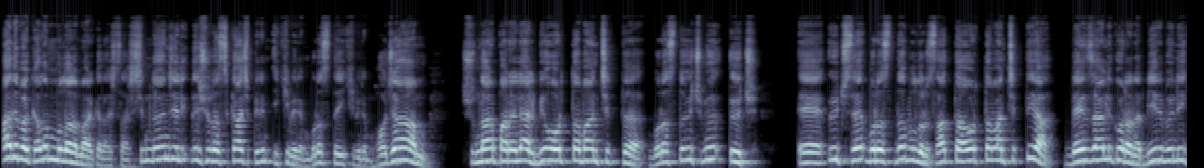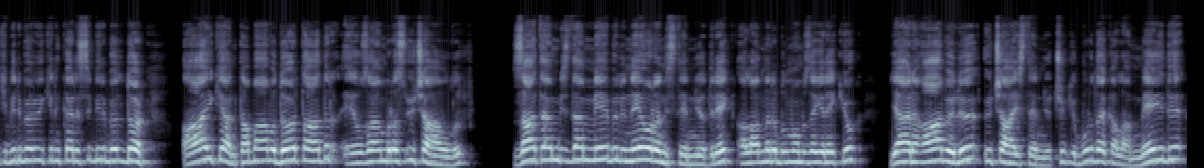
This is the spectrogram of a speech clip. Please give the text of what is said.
Hadi bakalım bulalım arkadaşlar. Şimdi öncelikle şurası kaç birim? 2 birim. Burası da 2 birim. Hocam şunlar paralel bir ort taban çıktı. Burası da 3 mü? 3. E, 3 ise burası da buluruz. Hatta ort taban çıktı ya. Benzerlik oranı 1 bölü 2 1 bölü 2'nin karesi 1 bölü 4. A iken tamamı 4A'dır. E o zaman burası 3A olur. Zaten bizden M bölü N oran isteniliyor direkt. Alanları bulmamıza gerek yok. Yani A bölü 3A isteniliyor. Çünkü burada kalan M'ydi.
